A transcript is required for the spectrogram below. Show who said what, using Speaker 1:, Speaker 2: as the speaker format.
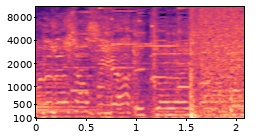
Speaker 1: Wanna little it's yeah.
